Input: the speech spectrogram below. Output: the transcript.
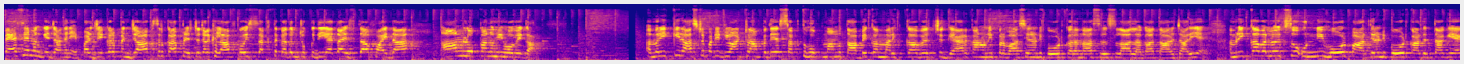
ਪੈਸੇ ਮੰਗੇ ਜਾਂਦੇ ਨੇ। ਪਰ ਜੇਕਰ ਪੰਜਾਬ ਸਰਕਾਰ ਭ੍ਰਿਸ਼ਟਾਚਾਰ ਖਿਲਾਫ ਕੋਈ ਸਖਤ ਕਦਮ ਚੁੱਕਦੀ ਹੈ ਤਾਂ ਇਸ ਦਾ ਫਾਇਦਾ ਆਮ ਲੋਕਾਂ ਨੂੰ ਹੀ ਹੋਵੇਗਾ। ਅਮਰੀਕੀ ਰਾਸ਼ਟਰਪਤੀ ਡੋਨਾਲਡ ਟਰੰਪ ਦੇ ਸਖਤ ਹੁਕਮਾਂ ਮੁਤਾਬਕ ਅਮਰੀਕਾ ਵਿੱਚ ਗੈਰ ਕਾਨੂੰਨੀ ਪ੍ਰਵਾਸੀਆਂ ਨੂੰ ਰਿਪੋਰਟ ਕਰਨ ਦਾ ਸਿਲਸਿਲਾ ਲਗਾਤਾਰ ਜਾਰੀ ਹੈ। ਅਮਰੀਕਾ ਵੱਲੋਂ 119 ਹੋਰ ਭਾਰਤੀਆਂ ਨੂੰ ਰਿਪੋਰਟ ਕਰ ਦਿੱਤਾ ਗਿਆ ਹੈ।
